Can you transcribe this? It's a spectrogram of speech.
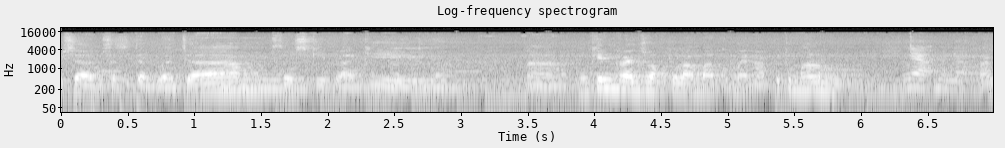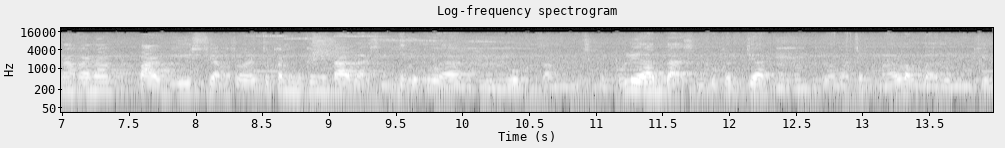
bisa bisa sejam dua jam Hmm. terus skip lagi gitu. Lah. nah mungkin range waktu lama aku main HP itu malam. Ya, benar. karena karena pagi siang sore itu kan mungkin kita agak sibuk gitu kan. Sibuk tentang sibuk kuliah tak sibuk kerja Mm-mm. segala macam malam baru mungkin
